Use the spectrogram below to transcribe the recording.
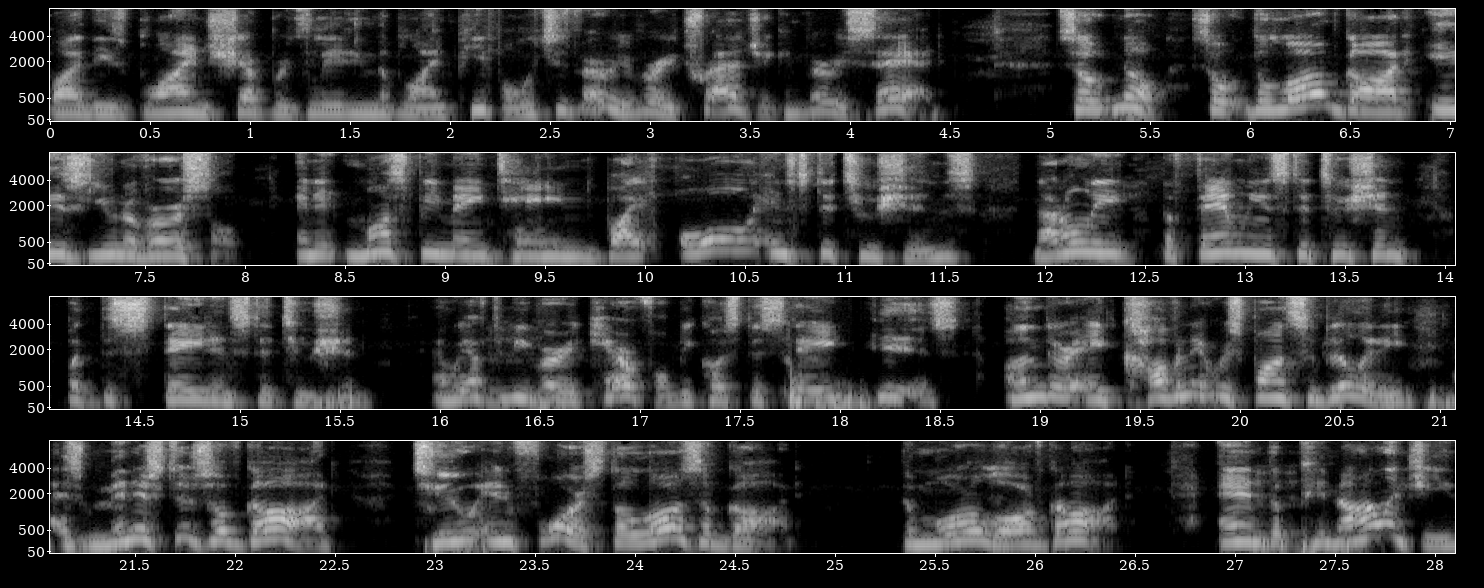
by these blind shepherds leading the blind people which is very very tragic and very sad so no so the law of god is universal and it must be maintained by all institutions not only the family institution, but the state institution. And we have to be mm-hmm. very careful because the state is under a covenant responsibility as ministers of God to enforce the laws of God, the moral law of God. And the mm-hmm. penology,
